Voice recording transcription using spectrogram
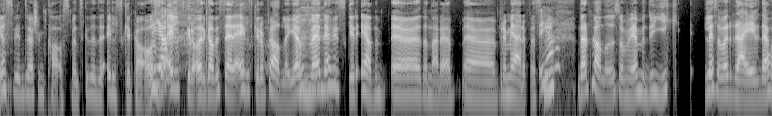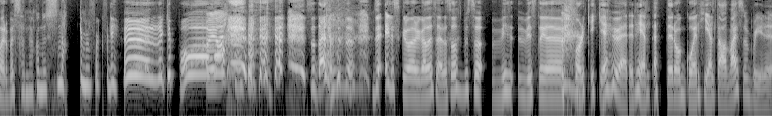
Jasmin, du er sånn kaosmenneske. Du, elsker kaos. Ja. Elsker å organisere, elsker å planlegge. Men jeg husker ene, eh, den derre premierefesten. premierefesten. Der planla du så mye, men du gikk liksom og reiv det håret. Bare sånn, nå kan du snakke med folk, for de hører ikke på! Ja. så det er liksom Du elsker å organisere og sånn, så hvis, hvis det, folk ikke hører helt etter og går helt annen vei, så blir det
